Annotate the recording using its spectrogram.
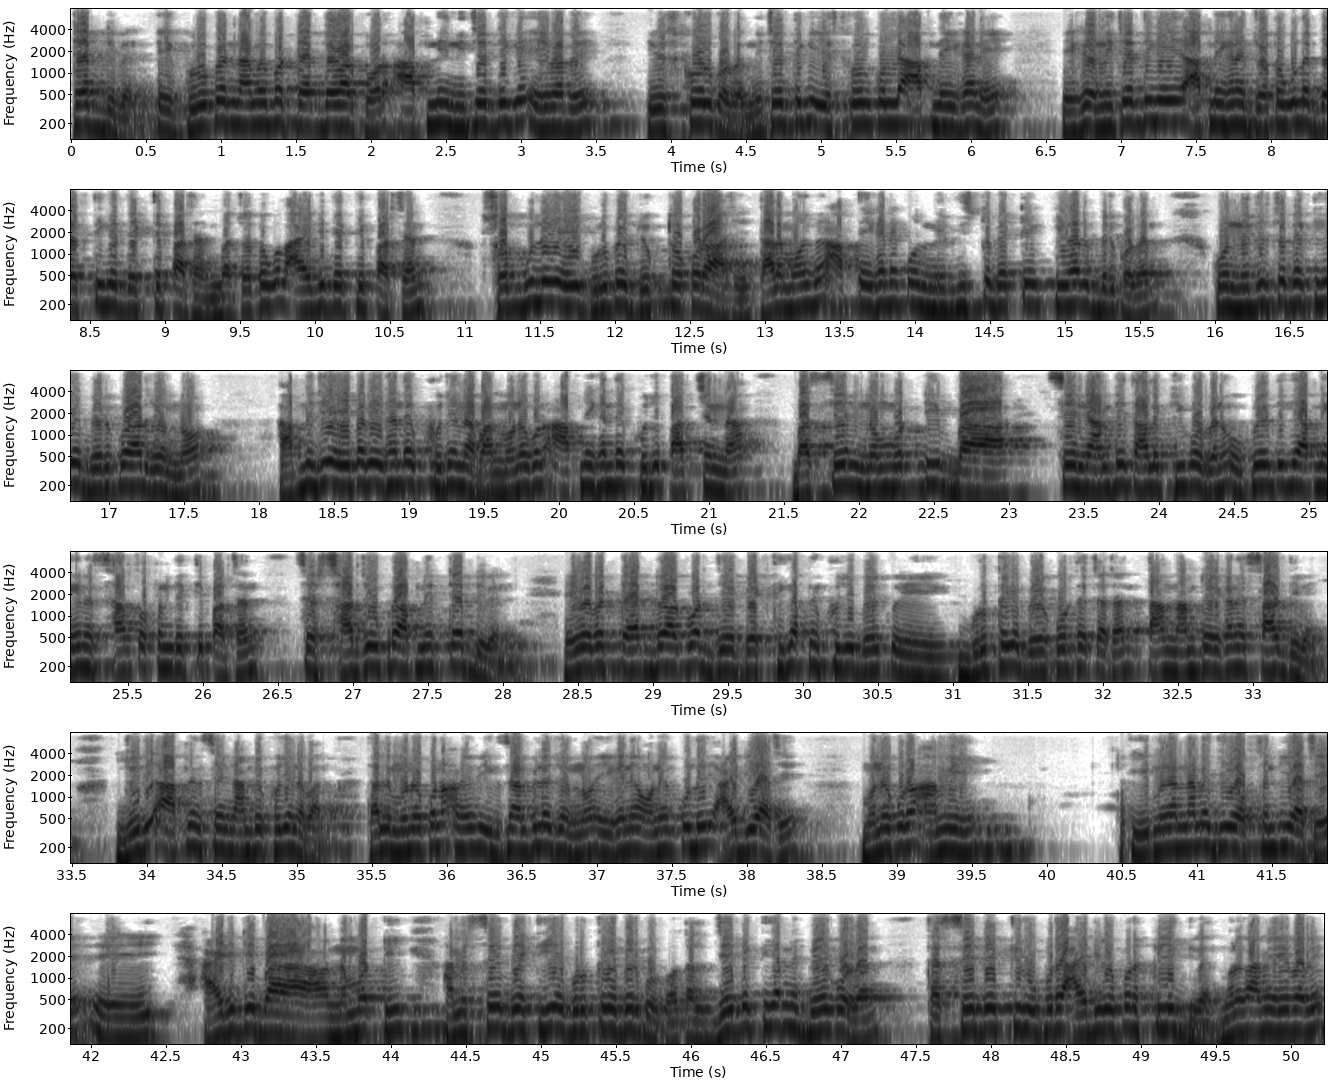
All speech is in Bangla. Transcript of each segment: ট্যাপ দিবেন। এই গ্রুপের নামের উপর ট্যাপ দেওয়ার পর আপনি নিচের দিকে এইভাবে স্ক্রল করবেন। নিচের দিকে স্ক্রল করলে আপনি এখানে এখানে নিচের দিকে আপনি এখানে যতগুলো ব্যক্তিকে দেখতে পাচ্ছেন বা যতগুলো আইডি দেখতে পাচ্ছেন সবগুলো এই গ্রুপে যুক্ত করা আছে। তাহলে মনে করেন আপনি এখানে কোন নির্দিষ্ট ব্যক্তিকে কীভাবে বের করবেন? কোন নির্দিষ্ট ব্যক্তিকে বের করার জন্য আপনি যদি এইভাবে এখান থেকে খুঁজে না পান, মনে করুন আপনি এখান থেকে খুঁজে পাচ্ছেন না বা সেম নম্বরটি বা সেই নামটি, তাহলে কি করবেন? উপরের দিকে আপনি এখানে সার্চ অপশন দেখতে পাচ্ছেন সেই সার্চের উপর আপনি ট্যাপ দিবেন। এইভাবে ট্যাপ দেওয়ার পর যে ব্যক্তিকে আপনি খুঁজে বের গ্রুপ থেকে বের করতে চাচ্ছেন, তার নামটা এখানে সার্চ দিবেন। যদি আপনি সেই নামটি খুঁজে না পান, তাহলে মনে করুন আমি এক্সাম্পলের জন্য এখানে অনেকগুলি আইডিয়া আছে। মনে করুন আমি ইমরান নামে যে অপশনটি আছে, এই আইডিটি বা নম্বরটি আমি সেই ব্যক্তিকে গ্রুপ থেকে বের করব। তাহলে যে ব্যক্তিকে আপনি বের করবেন, তার সে ব্যক্তির উপরে আইডির উপর ক্লিক দিবেন। মনে করেন আমি এইভাবে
